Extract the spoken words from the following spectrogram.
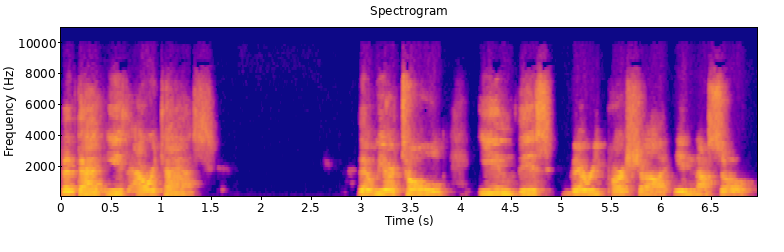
That that is our task. That we are told in this very parsha, in Naso,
